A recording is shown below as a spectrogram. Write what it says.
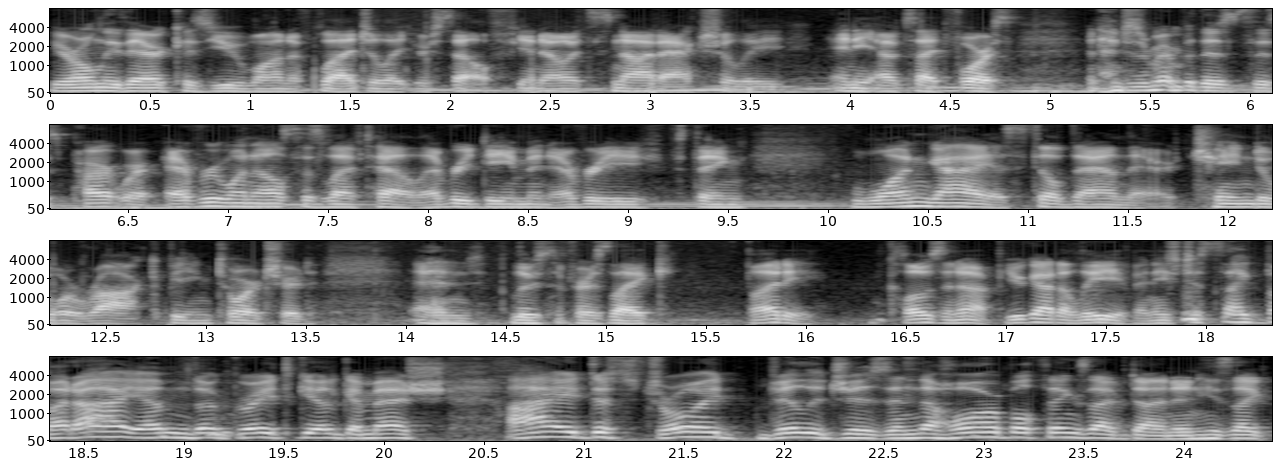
You're only there because you want to flagellate yourself. You know, it's not actually any outside force. And I just remember there's this part where everyone else has left hell. Every demon, everything. One guy is still down there, chained to a rock, being tortured. And Lucifer's like, "Buddy, closing up. You got to leave. And he's just like, But I am the great Gilgamesh. I destroyed villages and the horrible things I've done. And he's like,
